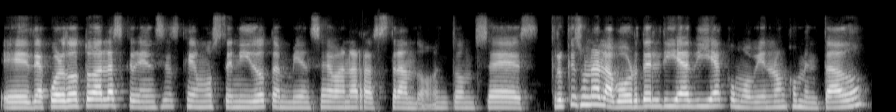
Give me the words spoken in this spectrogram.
eh, de acuerdo a todas las creencias que hemos tenido, también se van arrastrando. Entonces, creo que es una labor del día a día, como bien lo han comentado,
